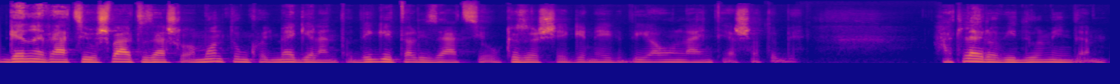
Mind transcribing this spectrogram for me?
generációs változásról mondtunk, hogy megjelent a digitalizáció, közösségi média, online tér, stb. Hát lerövidül minden.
